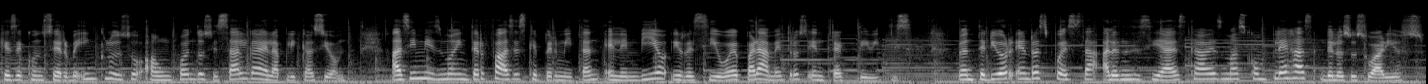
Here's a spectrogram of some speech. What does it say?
que se conserve incluso aun cuando se salga de la aplicación. Asimismo, interfaces que permitan el envío y recibo de parámetros entre activities. Lo anterior en respuesta a las necesidades cada vez más complejas de los usuarios.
